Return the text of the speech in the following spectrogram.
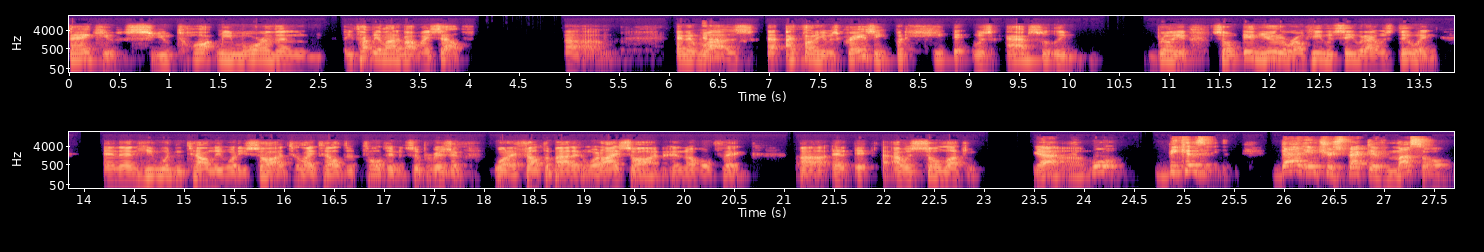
"Thank you. You taught me more than you taught me a lot about myself." Um, and it yeah. was. I thought he was crazy, but he it was absolutely brilliant. So in utero, he would see what I was doing, and then he wouldn't tell me what he saw until I told told him in supervision what I felt about it and what I saw and, and the whole thing. Uh, and it, I was so lucky. Yeah. Um, well, because that introspective muscle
